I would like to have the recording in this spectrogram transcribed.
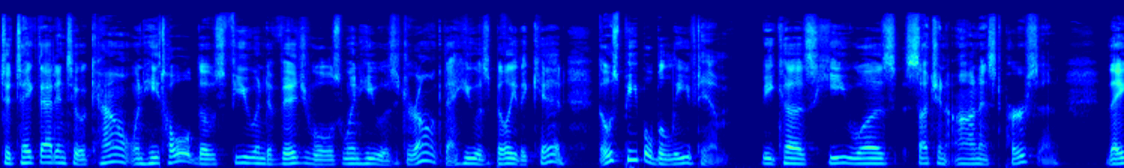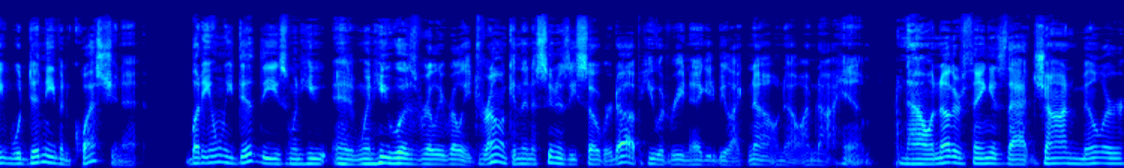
To take that into account, when he told those few individuals when he was drunk that he was Billy the Kid, those people believed him because he was such an honest person. They would, didn't even question it. But he only did these when he eh, when he was really really drunk, and then as soon as he sobered up, he would renege and be like, "No, no, I'm not him." Now, another thing is that John Miller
